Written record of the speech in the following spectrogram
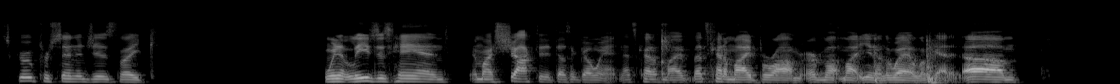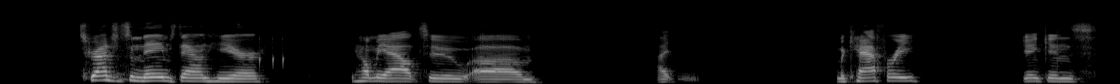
screw percentages. Like when it leaves his hand, am I shocked that it doesn't go in? That's kind of my that's kind of my barometer or my, my you know the way I look at it. Um, scratching some names down here. Help me out to um, I McCaffrey, Jenkins,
